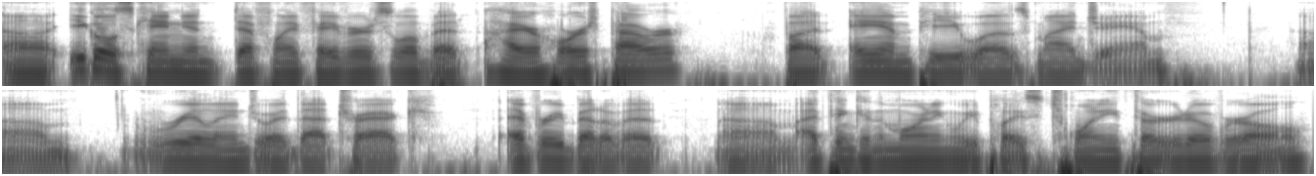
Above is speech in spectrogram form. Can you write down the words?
Uh, Eagles Canyon definitely favors a little bit higher horsepower, but AMP was my jam. Um, really enjoyed that track, every bit of it. Um, I think in the morning we placed 23rd overall.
